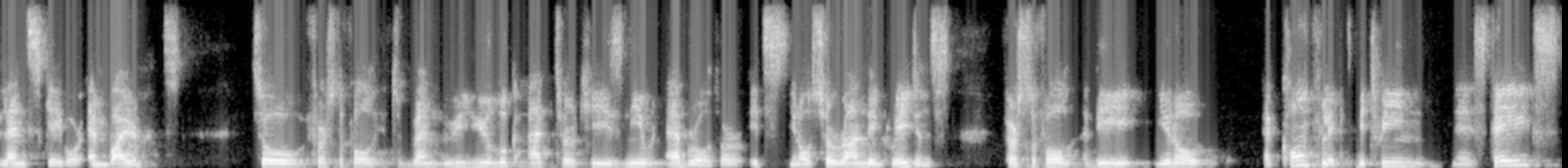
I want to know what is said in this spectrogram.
landscape or environments so first of all when we, you look at turkey's near abroad or its you know surrounding regions first of all the you know a conflict between uh, states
